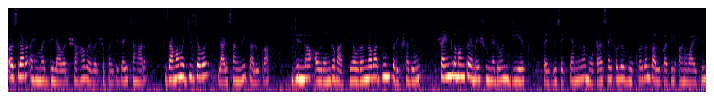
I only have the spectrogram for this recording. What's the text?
असरार अहमद दिलावर शहा वय वर्ष पंचेचाळीस राहणार. जामा मस्जिदजवळ लाडसांगवी तालुका जिल्हा औरंगाबाद हे औरंगाबादहून परीक्षा देऊन शाईन क्रमांक एम एस शून्य दोन जी एफ पंचवीस एक्क्याण्णव या मोटारसायकलवर भोकरदन तालुक्यातील अणवा येथील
